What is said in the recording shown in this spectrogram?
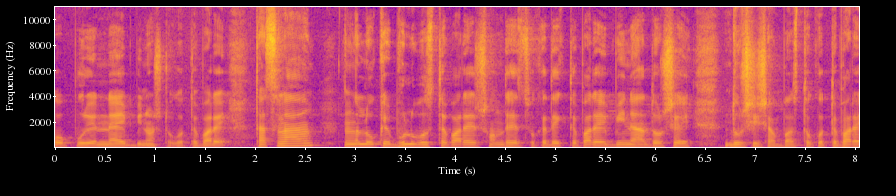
কর্পূরের ন্যায় বিনষ্ট করতে পারে। তাছাড়া লোকে ভুল বুঝতে পারে সন্দেহের চোখে দেখতে পারে, বিনা দোষে দোষী সাব্যস্ত করতে পারে।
